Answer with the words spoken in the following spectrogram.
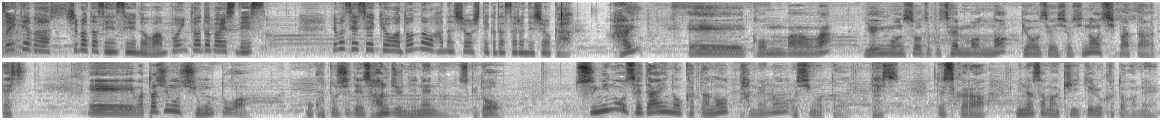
続いては柴田先生のワンポイントアドバイスです。では先生今日はどんなお話をしてくださるんでしょうか？はい、えー、こんばんは。遺言相続専門の行政書士の柴田です、えー、私の仕事はもう今年で32年なんですけど次の世代の方のためのお仕事です。ですから皆様聞いている方がね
